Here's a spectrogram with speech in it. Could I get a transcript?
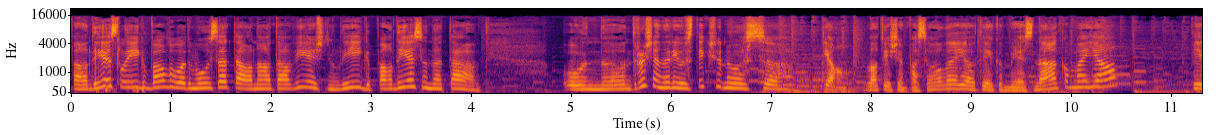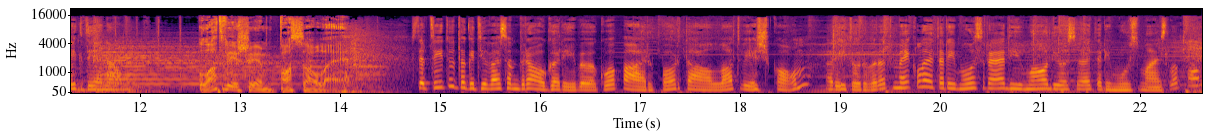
Paldies, Līga Baloda, mūsu attālinātā viešņa Līga. Paldies un tā. Un, un droši vien arī uz tikšanos, jā, Latviešiem pasaulē jau tiekamies nākamajā piekdienā. Latviešiem pasaulē! Starp citu, tagad jau esam draugi arī kopā ar portālu latviešu.com. Arī tur varat meklēt arī mūsu rādījumu audio svēt, arī mūsu mājaslapā.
